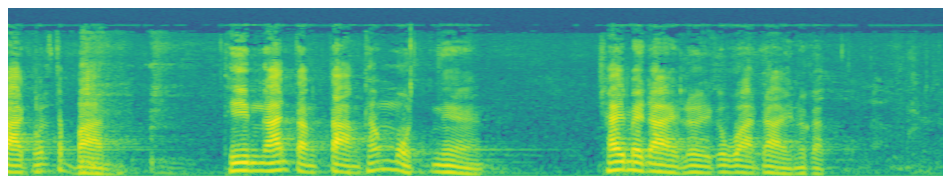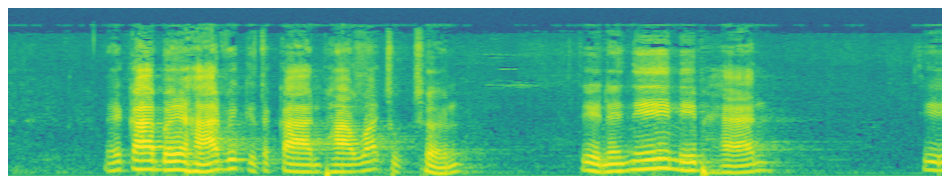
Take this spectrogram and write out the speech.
การของรัฐบาล ทีมงานต่างๆ ทั้งหมดเนี่ยใช้ไม่ได้เลยก็ว่าได้นะครับ ในการบริหารวิกฤตการณ์ภาวะฉุกเฉิน ที่ในนี้มีแผนที่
